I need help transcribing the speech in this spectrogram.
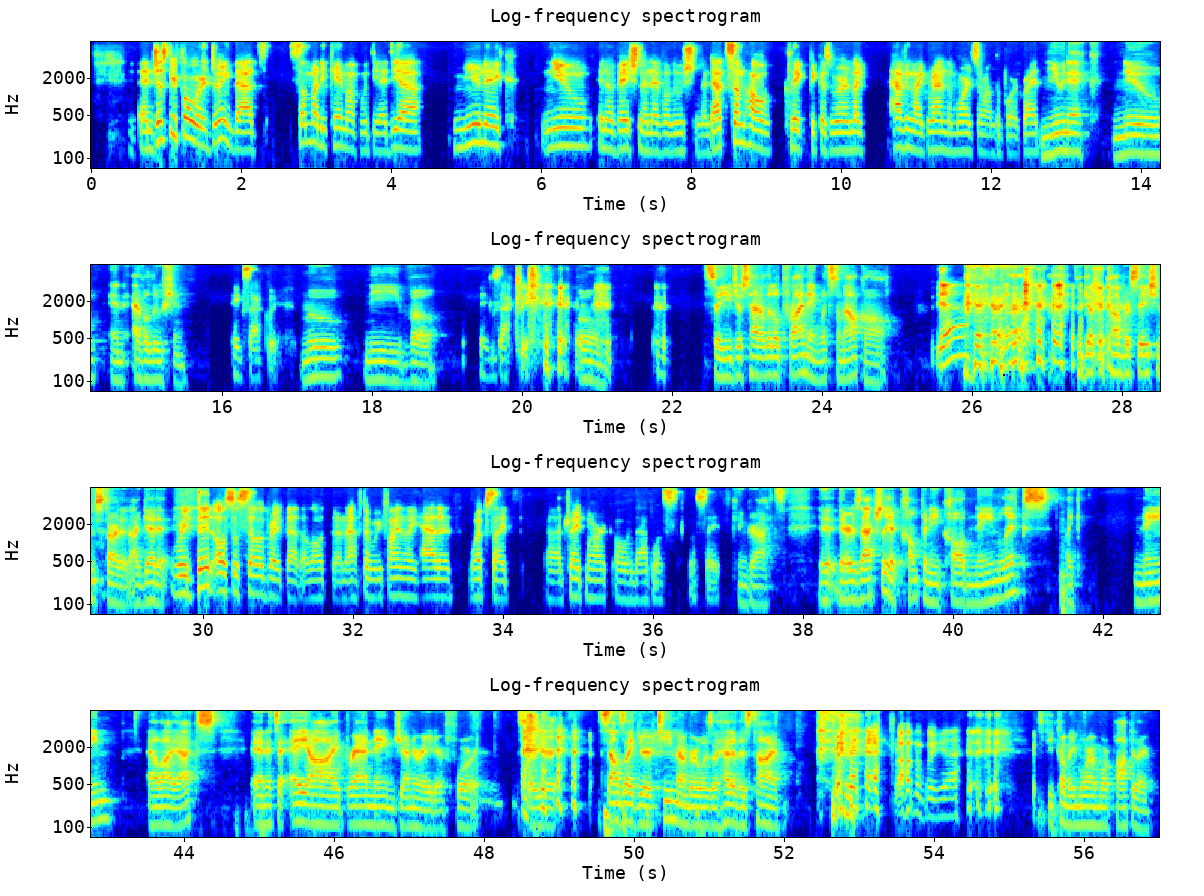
And just before we were doing that somebody came up with the idea munich new innovation and evolution. And that somehow clicked because we were like having like random words around the board right? Munich new and evolution. Exactly. Mu ni vo Exactly. Boom. So you just had a little priming with some alcohol. Yeah. yeah. to get the conversation started. I get it. We did also celebrate that a lot then after we finally had it, website, uh, trademark, all of that was, was safe. Congrats. There's actually a company called Namelix, like name L I X, and it's an AI brand name generator for so you're sounds like your team member was ahead of his time. Probably, yeah. it's becoming more and more popular.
